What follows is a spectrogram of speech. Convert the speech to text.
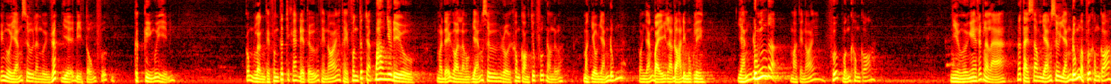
Cái người giảng sư là người rất dễ bị tổn phước, cực kỳ nguy hiểm. Có một lần thầy phân tích cho các đệ tử, thầy nói, thầy phân tích ra bao nhiêu điều mà để gọi là một giảng sư rồi không còn chút phước nào nữa, mặc dù giảng đúng còn giảng bậy là đọa địa ngục liền. Giảng đúng đó, mà thầy nói phước vẫn không có. Nhiều người nghe rất là lạ, nói tại sao giảng sư giảng đúng mà phước không có?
